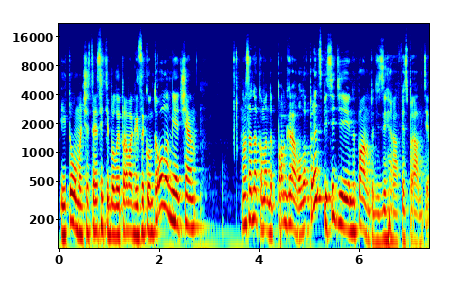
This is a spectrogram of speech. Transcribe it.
І то у Манчестер Сіті були переваги за контролем м'яча. Ну, все одно команда програла, але в принципі Сіті непогано тоді зіграв, і справді.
